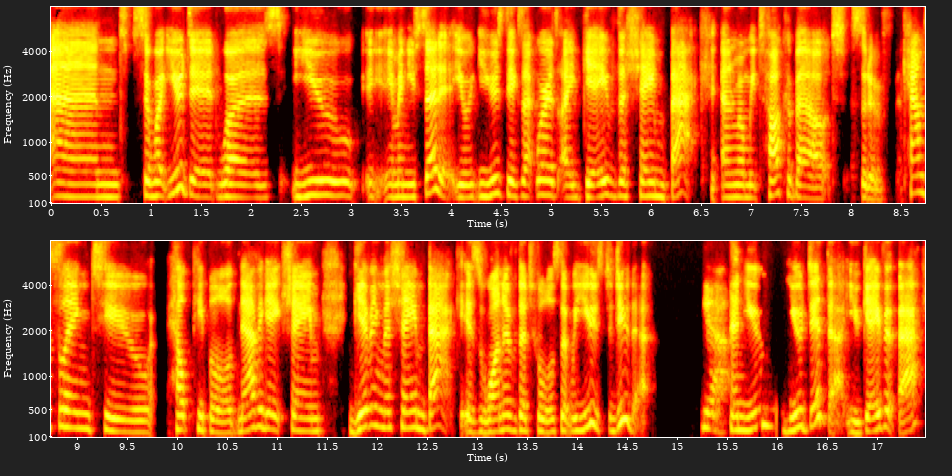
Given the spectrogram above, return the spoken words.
And so what you did was you, I mean, you said it, you, you used the exact words, I gave the shame back. And when we talk about sort of counseling to help people navigate shame, giving the shame back is one of the tools that we use to do that Yeah. And you you did that. You gave it back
